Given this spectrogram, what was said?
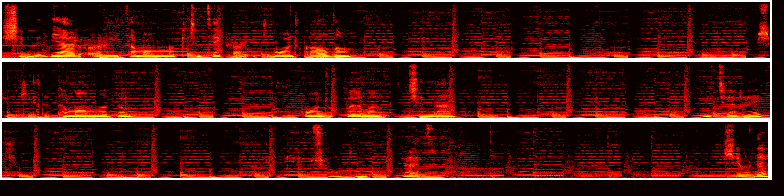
Şimdi diğer arayı tamamlamak için tekrar 2 boncuk aldım. Bu şekilde tamamladım. Boncuklarımın içinden geçerek. Evet. Şimdi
